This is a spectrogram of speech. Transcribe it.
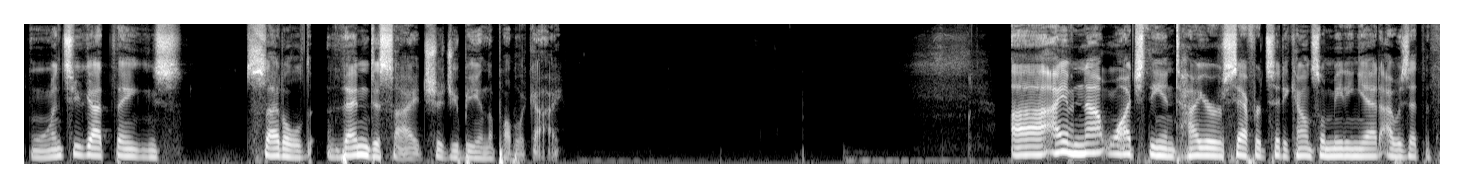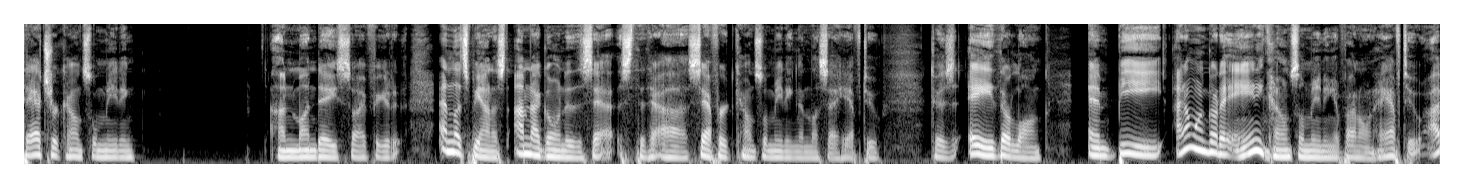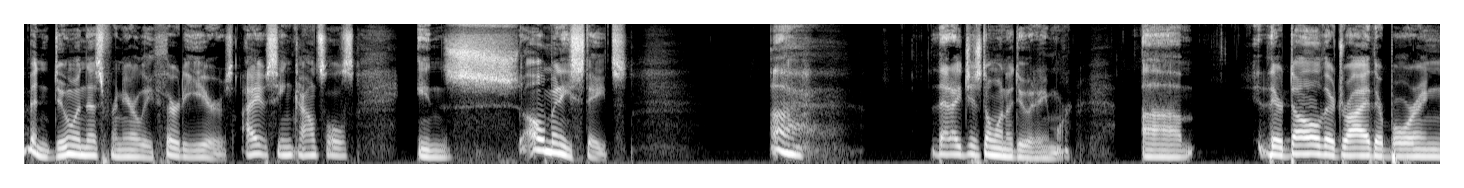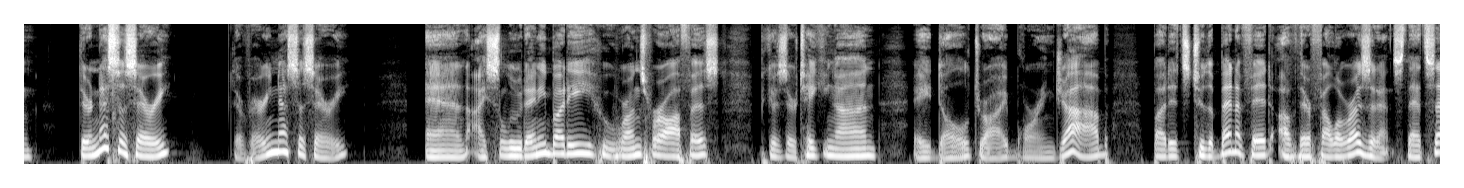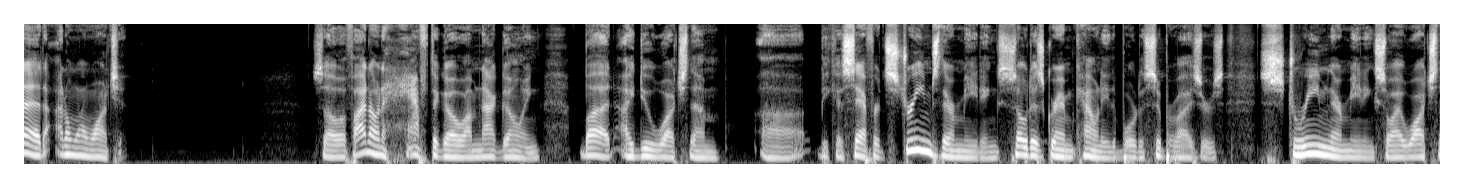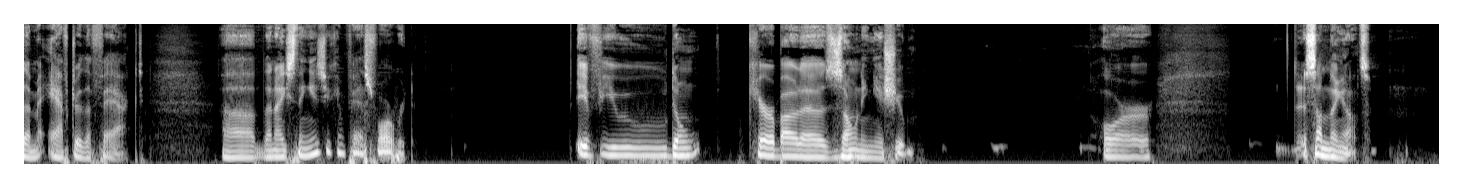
Once you got things settled, then decide should you be in the public eye. Uh, I have not watched the entire Safford City Council meeting yet. I was at the Thatcher Council meeting on Monday, so I figured. And let's be honest, I'm not going to the uh, Safford Council meeting unless I have to, because a they're long, And B, I don't want to go to any council meeting if I don't have to. I've been doing this for nearly 30 years. I have seen councils in so many states uh, that I just don't want to do it anymore. Um, they're dull, they're dry, they're boring, they're necessary. They're very necessary. And I salute anybody who runs for office because they're taking on a dull, dry, boring job, but it's to the benefit of their fellow residents. That said, I don't want to watch it. So if I don't have to go, I'm not going. But I do watch them uh, because Safford streams their meetings. So does Graham County, the Board of Supervisors, stream their meetings. So I watch them after the fact. Uh, the nice thing is you can fast forward if you don't care about a zoning issue or something else.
